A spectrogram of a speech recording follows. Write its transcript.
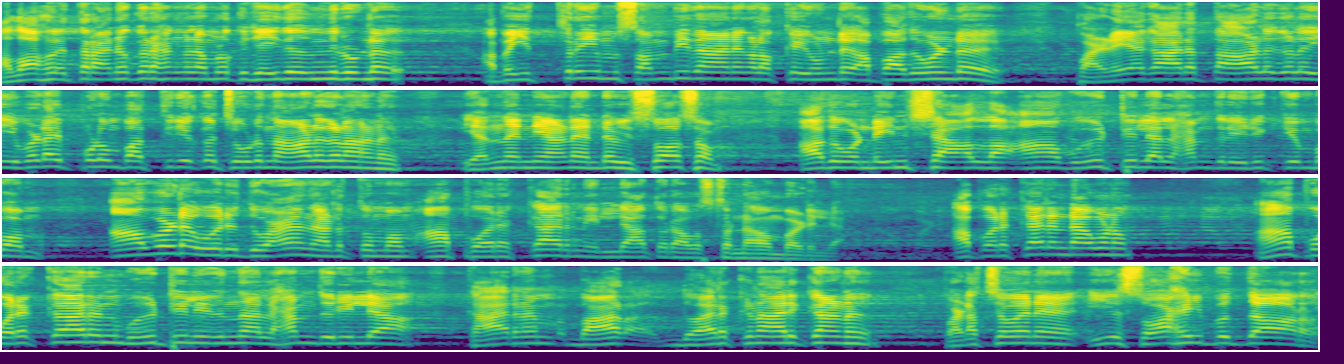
അള്ളാഹു എത്ര അനുഗ്രഹങ്ങൾ നമുക്ക് ചെയ്തു തന്നിട്ടുണ്ട്. അപ്പം ഇത്രയും സംവിധാനങ്ങളൊക്കെ ഉണ്ട്. അപ്പം അതുകൊണ്ട് പഴയ കാലത്തെ ആളുകൾ ഇവിടെ ഇപ്പോഴും പത്തിരിയൊക്കെ ചൂടുന്ന ആളുകളാണ് എന്ന് തന്നെയാണ് എന്റെ വിശ്വാസം. അതുകൊണ്ട് ഇൻഷാ അല്ല ആ വീട്ടിൽ അലഹമ്മദിൽ ഇരിക്കുമ്പം അവിടെ ഒരു ദ്വഴ നടത്തുമ്പം ആ പുരക്കാരനില്ലാത്തൊരവസ്ഥ ഉണ്ടാവാൻ പാടില്ല. ആ പുരക്കാരുണ്ടാവണം. ആ പുരക്കാരൻ വീട്ടിലിരുന്ന് അലഹമ്മദില്ല കാരണം ദ്വാരക്കണ ആർക്കാണ് പടച്ചവന് ഈ സ്വാഹിബുദ്ദാർ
